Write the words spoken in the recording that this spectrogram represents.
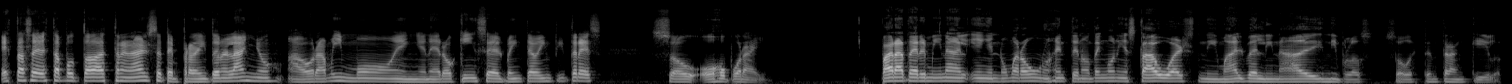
Esta serie está apuntada a estrenarse tempranito en el año, ahora mismo en enero 15 del 2023. So, ojo por ahí. Para terminar, en el número uno, gente, no tengo ni Star Wars, ni Marvel, ni nada de Disney Plus. So, estén tranquilos.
